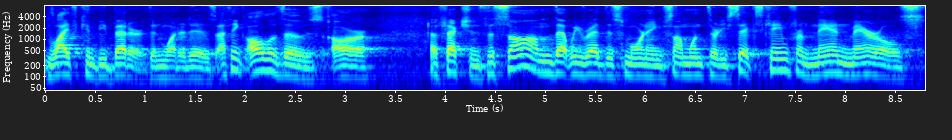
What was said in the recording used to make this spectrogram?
life can be better than what it is. I think all of those are affections. The psalm that we read this morning, Psalm 136, came from Nan Merrill's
